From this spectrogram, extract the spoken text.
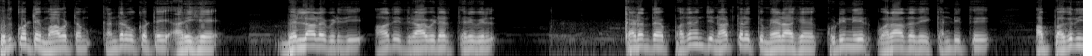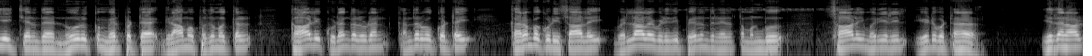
புதுக்கோட்டை மாவட்டம் கந்தரவக்கோட்டை அருகே வெள்ளாள விடுதி ஆதி திராவிடர் தெருவில் கடந்த பதினஞ்சு நாட்களுக்கு மேலாக குடிநீர் வராததை கண்டித்து அப்பகுதியைச் சேர்ந்த நூறுக்கும் மேற்பட்ட கிராம பொதுமக்கள் காலி குடங்களுடன் கந்தர்வக்கோட்டை கரம்பக்குடி சாலை வெள்ளாள விடுதி பேருந்து நிறுத்தம் முன்பு சாலை மறியலில் ஈடுபட்டனர். இதனால்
